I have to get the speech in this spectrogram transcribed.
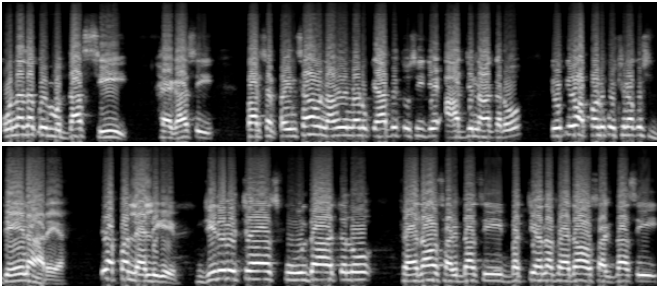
ਉਹਨਾਂ ਦਾ ਕੋਈ ਮੁੱਦਾ ਸੀ, ਹੈਗਾ ਸੀ। ਪਰ ਸਰਪੰਚ ਸਾਹਿਬ ਨਾਲ ਵੀ ਉਹਨਾਂ ਨੂੰ ਕਿਹਾ ਵੀ ਤੁਸੀਂ ਜੇ ਅੱਜ ਨਾ ਕਰੋ, ਕਿਉਂਕਿ ਉਹ ਆਪਾਂ ਨੂੰ ਕੁਝ ਨਾ ਕੁਝ ਦੇਣ ਆ ਰਿਹਾ ਤੇ ਆਪਾਂ ਲੈ ਲਈਏ। ਜਿਹਦੇ ਵਿੱਚ ਸਕੂਲ ਦਾ ਚਲੋ ਫਾਇਦਾ ਹੋ ਸਕਦਾ ਸੀ, ਬੱਚਿਆਂ ਦਾ ਫਾਇਦਾ ਹੋ ਸਕਦਾ ਸੀ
